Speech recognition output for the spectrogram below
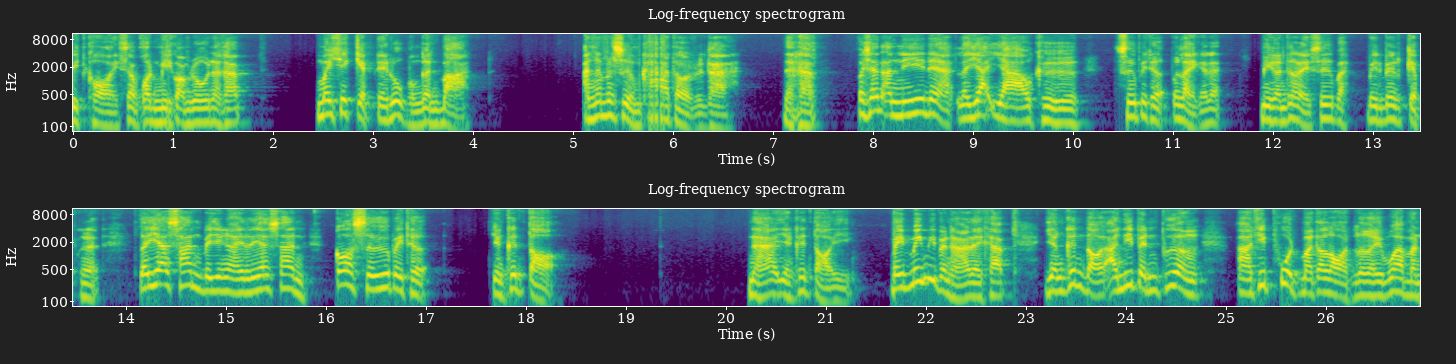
บิตคอยสำหรับคนมีความรู้นะครับ ไม่ใช่เก็บในรูปของเงินบาท อันนั้นมันเสื่อมค่าตลอดเวลานะครับ เพราะฉะนั้นอันนี้เนี่ยระยะยาวคือซื้อไปเถอะเมื่อไหร่ก็ได้มีเงินเท่าไหร่ซื้อไปไม่ไม่เก็บเงินระยะสั้นเป็นยังไง ระยะสั้นก็ซื้อไปเถอะยังขึ้นต่อนะฮะยังขึ้นต่ออีก ไม่ไม่มีปัญหาเลยครับ ยังขึ้นต่อ อันนี้เป็นเพื่องอาที่พูดมาตลอดเลยว่ามัน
